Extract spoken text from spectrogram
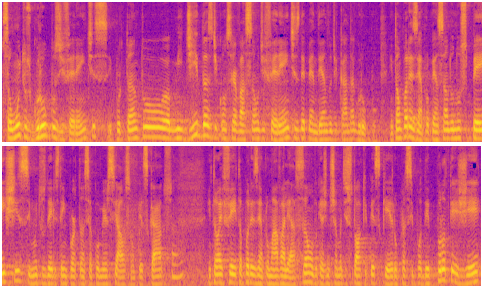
são muitos grupos diferentes e, portanto, medidas de conservação diferentes dependendo de cada grupo. Então, por exemplo, pensando nos peixes, e muitos deles têm importância comercial, são pescados. Uhum então é feita, por exemplo, uma avaliação do que a gente chama de estoque pesqueiro para se poder proteger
